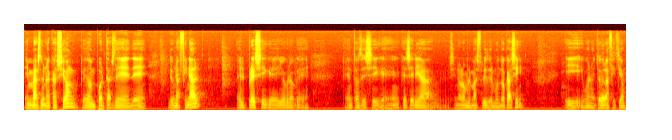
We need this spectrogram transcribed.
en más de una ocasión quedó en puertas de, de, una final, el Presi, que yo creo que, entonces sí que, sería, si no el hombre más feliz del mundo casi, y bueno, y toda la afición.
